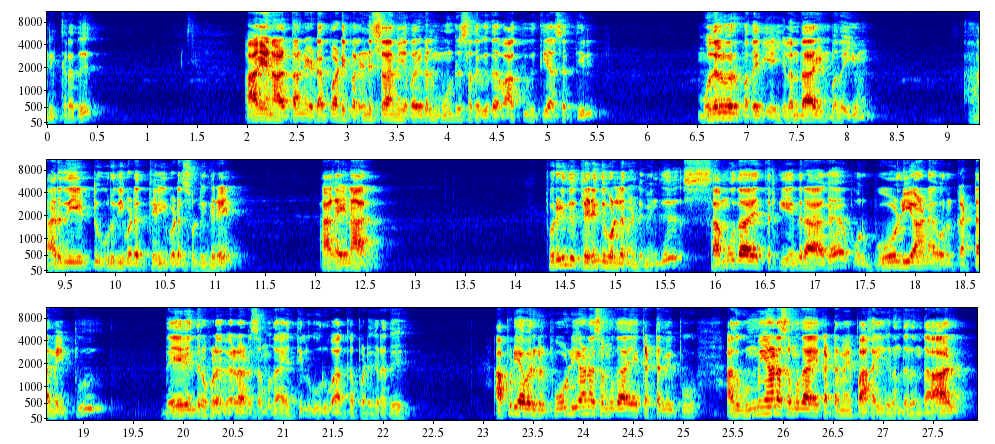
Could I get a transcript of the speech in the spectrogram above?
இருக்கிறது. ஆகையினால் தான் எடப்பாடி பழனிசாமி அவர்கள் மூன்று சதவீத வாக்கு வித்தியாசத்தில் முதல்வர் பதவியை இழந்தார் என்பதையும் அறுதியிட்டு உறுதிபட தெளிவுபட சொல்லுகிறேன். ஆகையினால் புரிந்து தெரிந்து கொள்ள வேண்டும். இங்கு சமுதாயத்திற்கு எதிராக ஒரு போலியான ஒரு கட்டமைப்பு தேவேந்திரகுல வேளாளர் சமுதாயத்தில் உருவாக்கப்படுகிறது. அப்படி அவர்கள் போலியான சமுதாய கட்டமைப்பு அது உண்மையான சமுதாய கட்டமைப்பாக இருந்திருந்தால்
